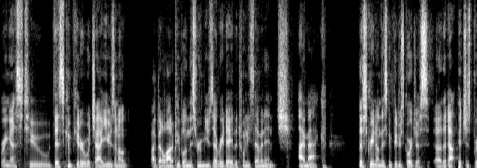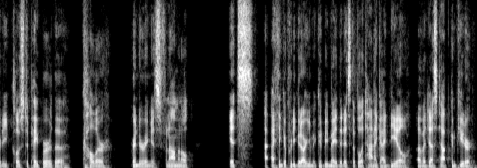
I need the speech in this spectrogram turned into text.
bring us to this computer, which I use, and I'll I bet a lot of people in this room use every day, the 27-inch iMac. The screen on this computer is gorgeous. Uh, the dot pitch is pretty close to paper. The color rendering is phenomenal. It's, I think a pretty good argument could be made that it's the platonic ideal of a desktop computer.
